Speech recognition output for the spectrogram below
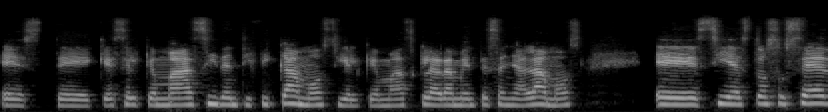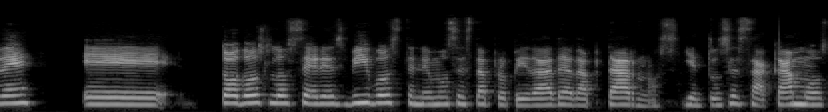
este, que es el que más identificamos y el que más claramente señalamos, eh, si esto sucede, eh, todos los seres vivos tenemos esta propiedad de adaptarnos y entonces sacamos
